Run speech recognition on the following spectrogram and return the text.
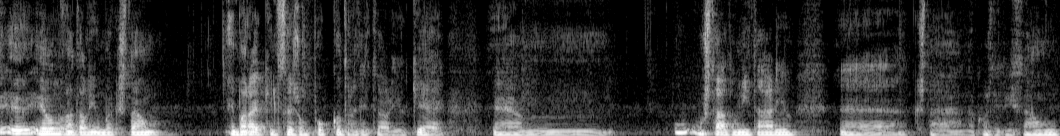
Ele levanta ali uma questão, embora aquilo seja um pouco contraditório, que é um, o Estado unitário Uh, que está na Constituição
